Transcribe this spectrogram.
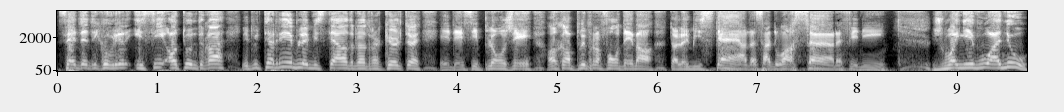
C'est de découvrir ici en toundra les plus terribles mystères de notre culte et d'essayer plonger encore plus profondément dans le mystère de sa noirceur infinie. Joignez-vous à nous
